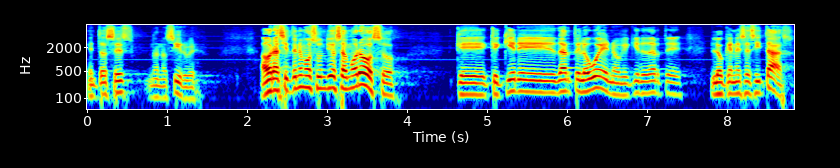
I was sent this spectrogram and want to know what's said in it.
entonces no nos sirve. Ahora, si tenemos un Dios amoroso que quiere darte lo bueno, que quiere darte lo que necesitas,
